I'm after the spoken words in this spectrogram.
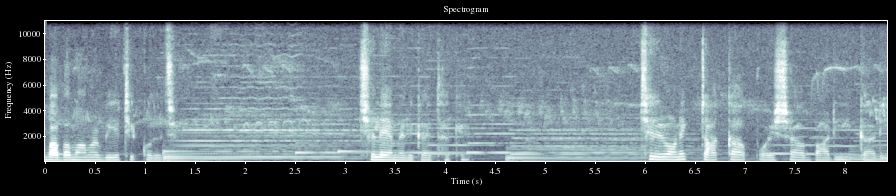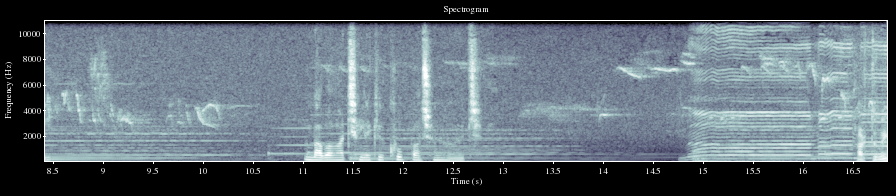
বাবা মা আমার বিয়ে ঠিক করেছে। ছেলে আমেরিকায় থাকে। ছেলের অনেক টাকা পয়সা বাড়ি গাড়ি। বাবা মা ছেলেকে খুব পছন্দ হয়েছে। আর তুমি?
